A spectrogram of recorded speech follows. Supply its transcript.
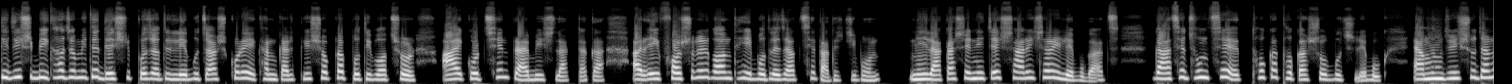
তিরিশ বিঘা জমিতে দেশি প্রজাতির লেবু চাষ করে এখানকার কৃষকরা প্রতি বছর আয় করছেন প্রায় বিশ লাখ টাকা। আর এই ফসলের গন্ধেই বদলে যাচ্ছে তাদের জীবন। নীল আকাশের নিচে সারি সারি লেবু গাছ। গাছে ঝুলছে থোকা থোকা সবুজ লেবু। এমন দৃশ্য যেন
